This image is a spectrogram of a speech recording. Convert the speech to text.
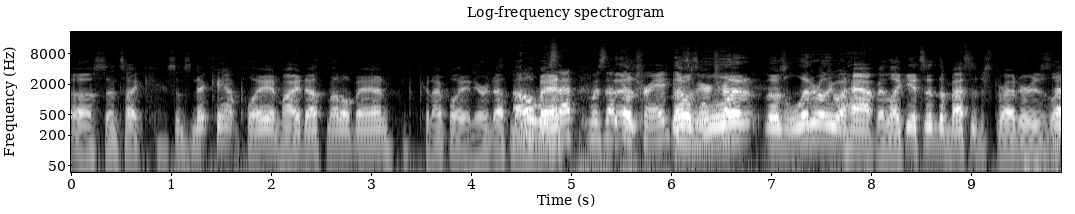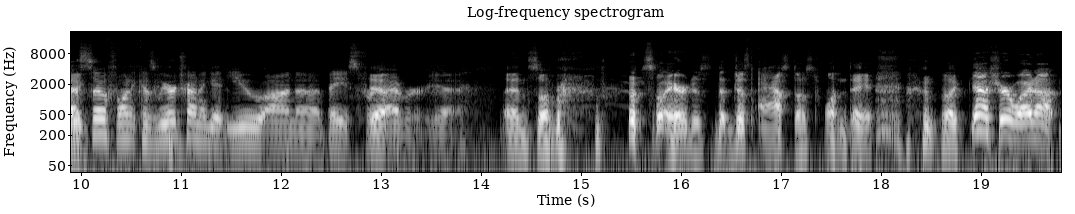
Uh, since I since Nick can't play in my death metal band, can I play in your death metal Oh, was band? that was that the trade? That was we lit- that was literally what happened. Like it's in the message thread, or he's like, That's so funny because we were trying to get you on uh, bass forever. Yeah. and so so Aaron just just asked us one day, like, yeah, sure, why not?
